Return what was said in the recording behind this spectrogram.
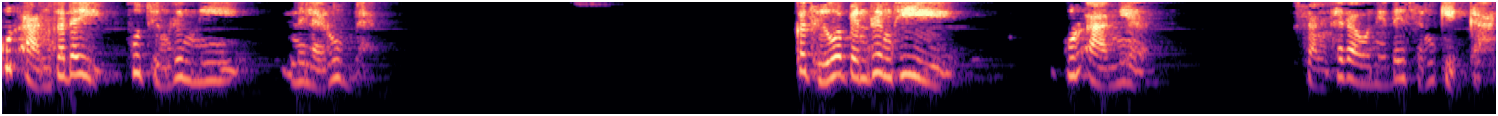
กุรอ่านก็ได้พูดถึงเรื่องนี้ในหลายรูปแบบ ก็ถือว่าเป็นเรื่องที่กุรอ่านเนี่ยสั่งให้เราเนี่ยได้สังเกตการ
